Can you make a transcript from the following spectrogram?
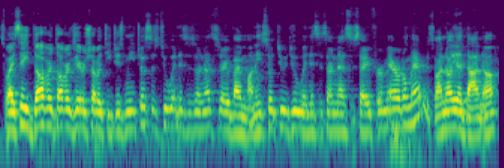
So I say davar, davar, Xer teaches me just as two witnesses are necessary by money, so two two witnesses are necessary for marital matters. So I know Yadana.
